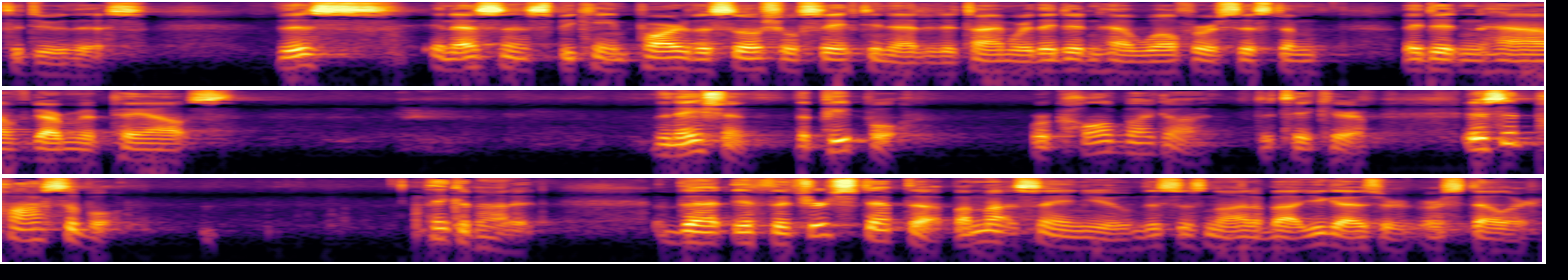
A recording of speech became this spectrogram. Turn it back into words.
to do this. This, in essence, became part of the social safety net at a time where they didn't have welfare system, they didn't have government payouts. The nation, the people, were called by God to take care of. Is it possible? Think about it. That if the church stepped up, I'm not saying you, this is not about you guys are, are stellar.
